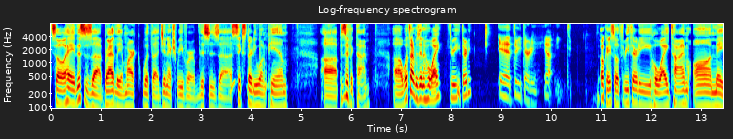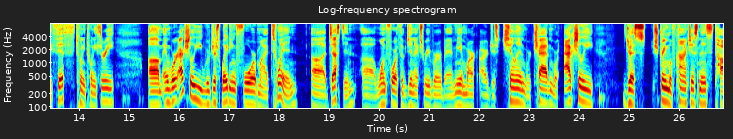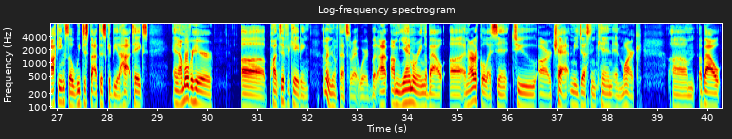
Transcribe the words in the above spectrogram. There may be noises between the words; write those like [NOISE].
So hey, this is uh, Bradley and Mark with uh, Gen X Reverb. This is uh, 6:31 p.m. Uh, Pacific time. Uh, what time is it in Hawaii? 3:30. Yeah, three thirty. Yep. Okay, so 3:30 Hawaii time on May 5th, 2023. Um, and we're actually we're just waiting for my twin, uh, Justin, uh, one fourth of Gen X Reverb, and me and Mark are just chilling. We're chatting. We're actually just stream of consciousness talking. So we just thought this could be the hot takes and I'm over here uh, pontificating. I don't know if that's the right word, but I, am yammering about uh, an article I sent to our chat, me, Justin, Ken, and Mark, um, about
